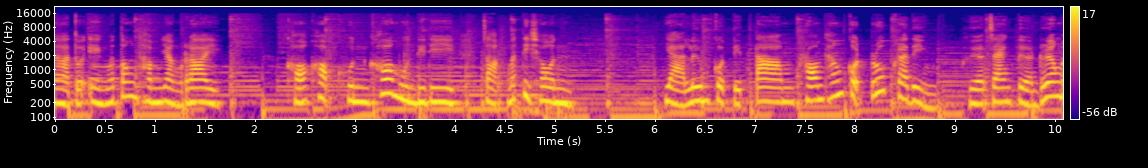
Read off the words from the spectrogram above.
ณาตัวเองว่าต้องทำอย่างไร ขอขอบคุณข้อมูลดีๆ จากมติชน อย่าลืมกดติดตาม พร้อมทั้งกดรูปกระดิ่ง เพื่อแจ้งเตือนเรื่องใ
